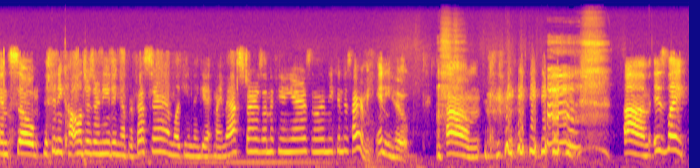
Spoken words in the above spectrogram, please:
And so, if any colleges are needing a professor, I'm looking to get my master's in a few years, and then you can just hire me. Anywho, um, um, is like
